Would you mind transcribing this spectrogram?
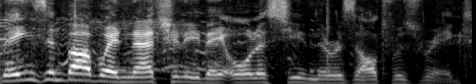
Being Zimbabwe, naturally, they all assume the result was rigged.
